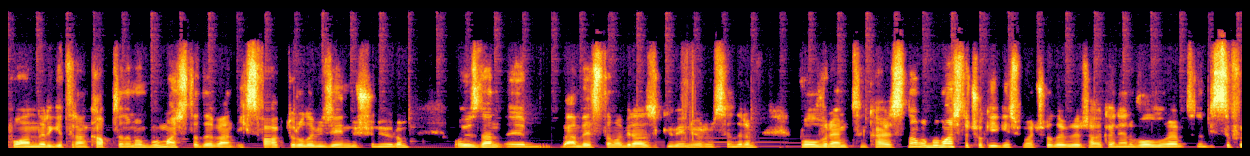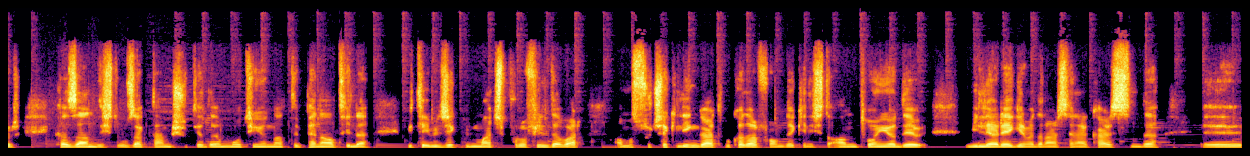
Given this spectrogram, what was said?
puanları getiren kaptanımın bu maçta da ben X faktör olabileceğini düşünüyorum. O yüzden e, ben West Ham'a birazcık güveniyorum sanırım. Wolverhampton karşısında ama bu maç da çok ilginç bir maç olabilir Hakan. Yani Wolverhampton'ı 1-0 kazandı işte uzaktan bir şut ya da Moutinho'nun attığı penaltıyla bitebilecek bir maç profili de var. Ama Suçek, Lingard bu kadar formdayken işte Antonio de milli araya girmeden Arsenal karşısında e,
